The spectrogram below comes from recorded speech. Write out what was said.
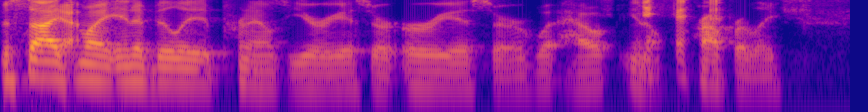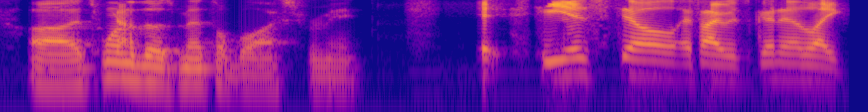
Besides my inability to pronounce Urias or Urias or what how you know properly, uh, it's one of those mental blocks for me he is still. If I was gonna like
